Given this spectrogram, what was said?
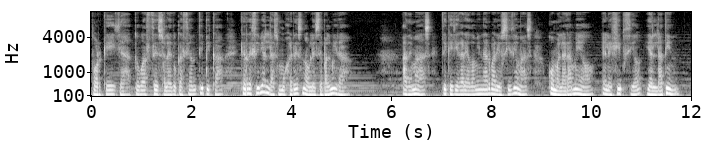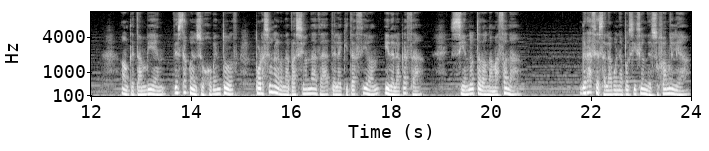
porque ella tuvo acceso a la educación típica que recibían las mujeres nobles de Palmira, además de que llegaría a dominar varios idiomas como el arameo, el egipcio y el latín, aunque también destacó en su juventud por ser una gran apasionada de la equitación y de la caza, siendo toda una amazona. Gracias a la buena posición de su familia,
